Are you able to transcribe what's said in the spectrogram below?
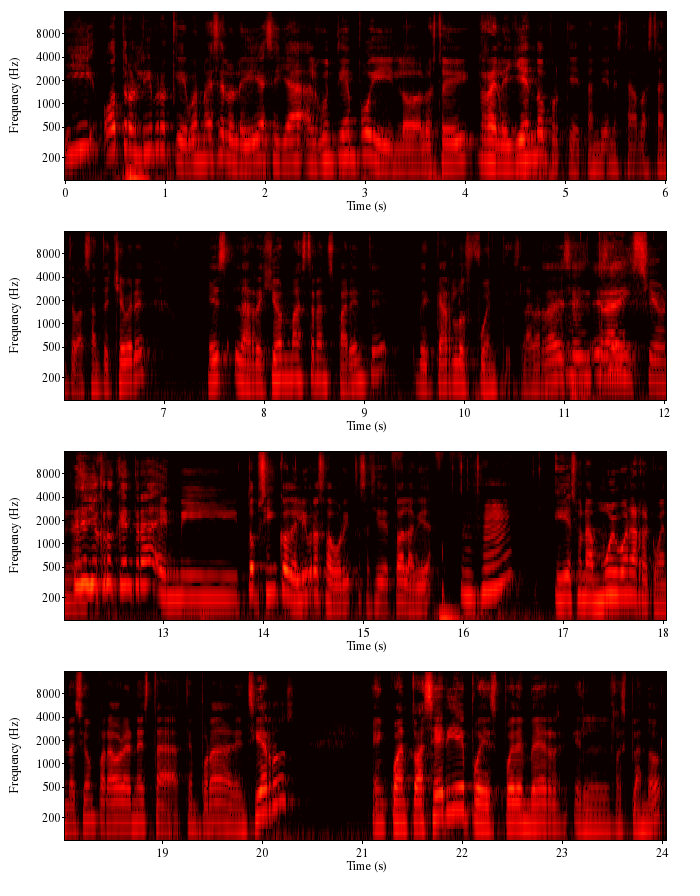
Y otro libro que, bueno, ese lo leí hace ya algún tiempo y lo, estoy releyendo porque también está bastante, bastante chévere. Es La región más transparente de Carlos Fuentes. La verdad, es ese, tradicional. Ese, yo creo que entra en mi top 5 de libros favoritos así de toda la vida. Y es una muy buena recomendación para ahora en esta temporada de encierros. En cuanto a serie, pues pueden ver El Resplandor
